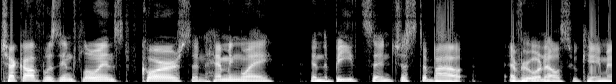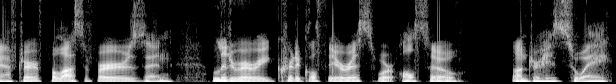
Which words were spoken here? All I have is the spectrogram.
Chekhov was influenced, of course, and Hemingway, and the Beats, and just about everyone else who came after. Philosophers and literary critical theorists were also under his sway.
